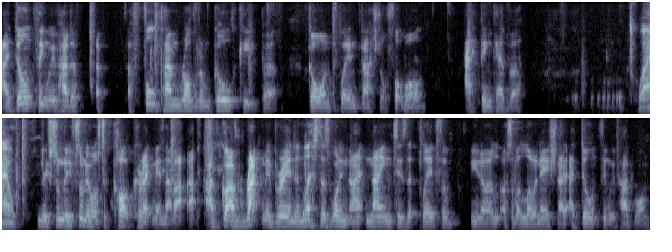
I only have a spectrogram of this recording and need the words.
I don't think we've had a, a, a full time Rotherham goalkeeper go on to play international football. I think ever. Wow. If somebody, if somebody wants to correct me in that, I, have got, I've racked my brain. Unless there's one in the nineties that played for, you know, a sort of lower nation, I, I don't think we've had one.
